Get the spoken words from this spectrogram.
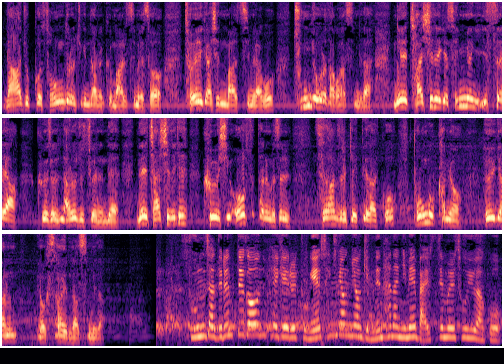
나 죽고 성도를 죽인다는 그 말씀에서 저에게 하신 말씀이라고 충격으로 다가왔습니다. 내 자신에게 생명이 있어야 그것을 나눠줄 수 있는데 내 자신에게 그것이 없었다는 것을 새삼스럽게 깨닫고 통곡하며 회개하는 역사가 일어났습니다. 부흥사들은 뜨거운 회개를 통해 생명력 있는 하나님의 말씀을 소유하고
